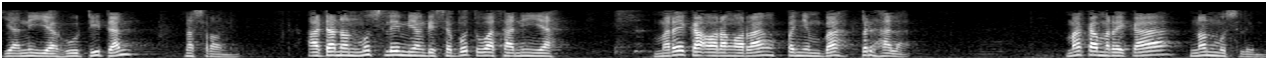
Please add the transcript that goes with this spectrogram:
yakni Yahudi dan Nasrani. Ada non-muslim yang disebut wasaniyah. Mereka orang-orang penyembah berhala. Maka mereka non-muslim.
